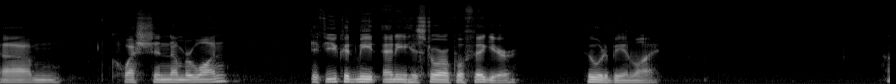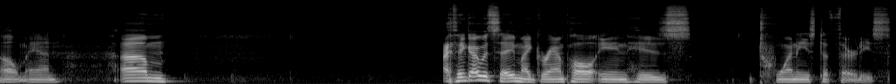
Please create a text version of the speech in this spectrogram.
Um, question number one: If you could meet any historical figure, who would it be and why? Oh man. Um I think I would say my grandpa in his 20s to 30s.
